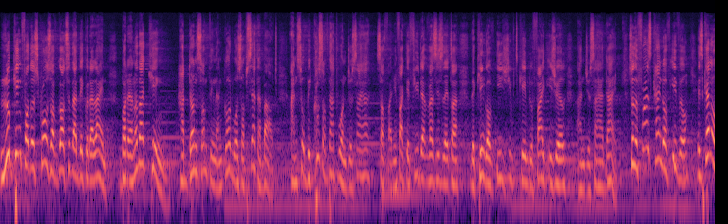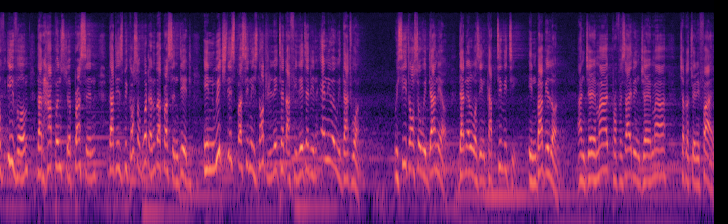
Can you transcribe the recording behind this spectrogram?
looking for the scrolls of God so that they could align. But another king had done something that God was upset about. And so, because of that one, Josiah suffered. In fact, a few verses later, the king of Egypt came to fight Israel, and Josiah died. So, the first kind of evil is kind of evil that happens to a person that is because of what another person did, in which this person is not related, affiliated in any way with that one. We see it also with Daniel. Daniel was in captivity in Babylon. And Jeremiah prophesied in Jeremiah chapter 25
